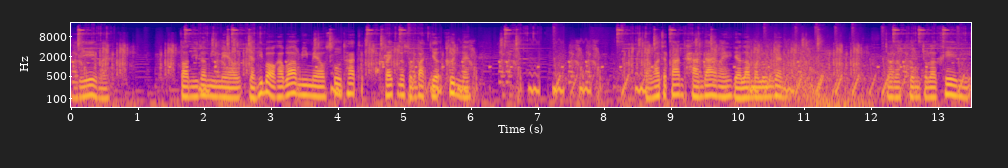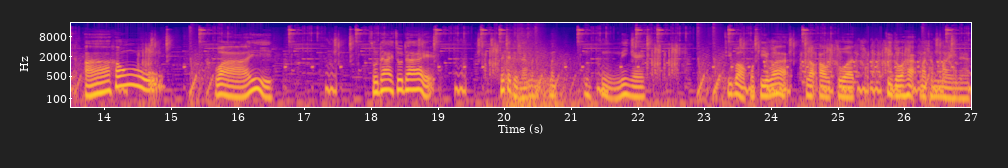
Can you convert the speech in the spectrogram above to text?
มาดิมาตอนนี้เรามีแมวอย่างที่บอกครับว่ามีแมวสู้ท่าตุไร้คุณสมบัติเยอะขึ้นนะ แต่ว่าจะต้านทานได้ไหม เดี๋ยวเรามาลุ้นกัน จระคงจระเข้นี่ อ้าวหวายสู้ได้สู้ได้ เฮ้ยแต่เดี๋ยวนะมันมันนี่ไง ที่บอกเมื่อกี้ว่าเราเอาตัวกิโลหะมาทำไมนะครับ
